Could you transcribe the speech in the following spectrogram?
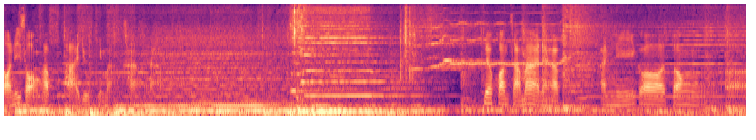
ตอนที่ 2 ครับพายุหิมะข้างนะครับ รื่องความสามารถนะครับ อันนี้ก็ต้องออ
